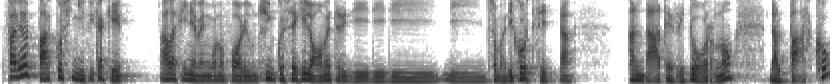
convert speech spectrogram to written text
Farli al parco significa che alla fine vengono fuori un 5-6 km di, di, di, di, insomma, corsetta andata e ritorno dal parco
